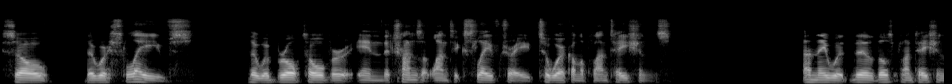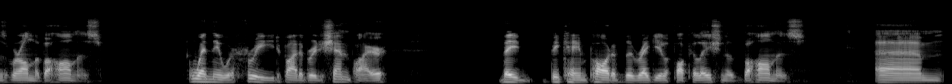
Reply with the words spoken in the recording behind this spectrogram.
So there were slaves that were brought over in the transatlantic slave trade to work on the plantations, and they were the, those plantations were on the Bahamas. when they were freed by the British Empire, they became part of the regular population of the Bahamas. Um,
